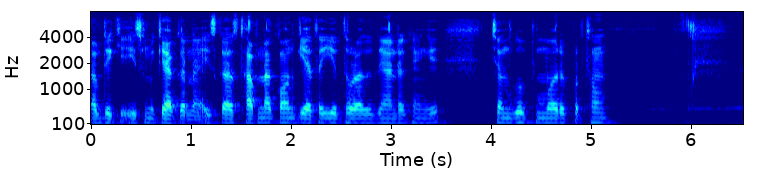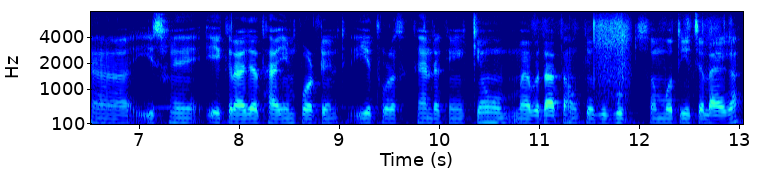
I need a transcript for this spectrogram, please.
अब देखिए, इसमें क्या करना है? इसका स्थापना कौन किया था, ये थोड़ा सा ध्यान रखेंगे। चंद्रगुप्त मौर्य प्रथम। इसमें एक राजा था इम्पोर्टेंट ये थोड़ा सा ध्यान रखेंगे। क्यों मैं बताता हूँ? क्योंकि गुप्त संवत ये चलाएगा।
